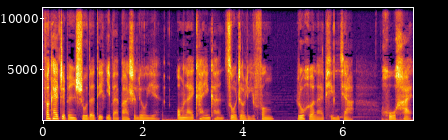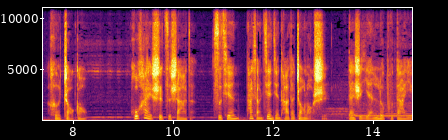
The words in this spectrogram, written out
翻开这本书的第一百八十六页。我们来看一看作者李峰如何来评价胡亥和赵高。胡亥是自杀的，死前他想见见他的赵老师，但是严乐不答应。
